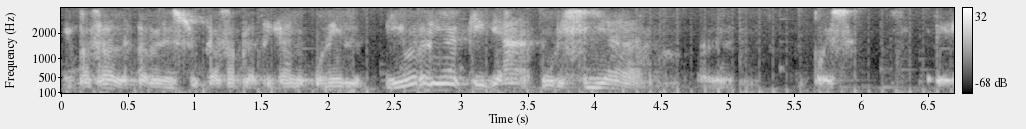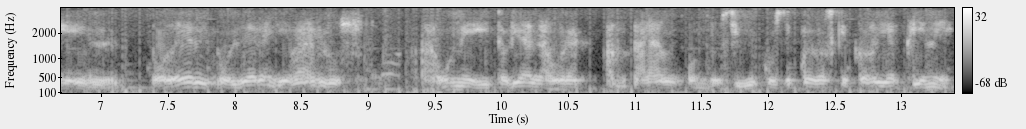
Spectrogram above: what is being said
me pasaba la tarde en su casa platicando con él. Y un día que ya urgía, eh, pues, el poder volver a llevarlos a una editorial ahora amparado con los dibujos de cuevas que todavía tiene,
